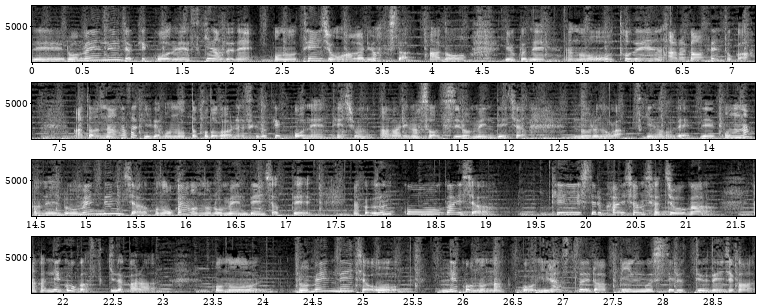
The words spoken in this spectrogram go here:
で路面電車結構ね好きなんでねこのテンション上がりました。あのよくねあの都電荒川線とかあとは長崎でも乗ったことがあるんですけど結構ねテンション上がります。私路面電車乗るのが好きなので。でこのなんかね路面電車この岡山の路面電車ってなんか運行会社経営してる会社の社長がなんか猫が好きだからこの路面電車を猫のなんかこうイラストでラッピングしてるっていう電車が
